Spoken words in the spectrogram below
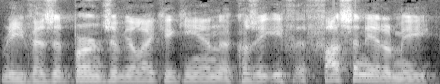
revisit Burns, if you like, again, because it, it fascinated me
